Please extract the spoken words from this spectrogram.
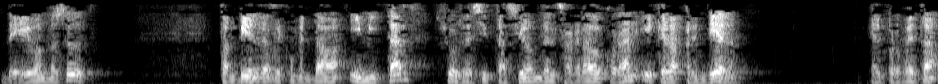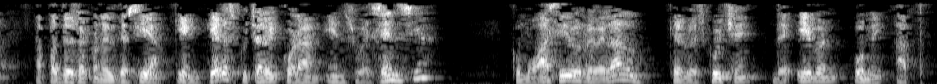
de Ibn Masud. También les recomendaba imitar su recitación del Sagrado Corán y que la aprendieran. El profeta la paz de con él decía, quien quiera escuchar el Corán en su esencia, como ha sido revelado, que lo escuche de Ibn Umi Abd.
